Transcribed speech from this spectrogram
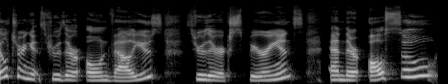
filtering it through their own values, through their experience, and they're also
